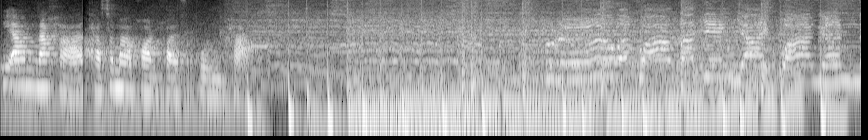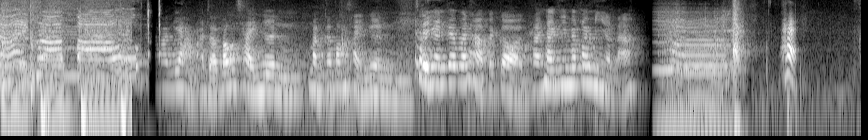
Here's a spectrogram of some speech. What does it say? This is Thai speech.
พี่อ้ำนะคะ ทัชมาพรพลอยสกุลค่ะหรือว่าความรักยิ่งใหญ่กว่าเงินในกระเป๋าบางอย่างอาจจะต้องใช้เงิน มันก็ต้องใช้เงิน ใช้เงินแก้ปัญหาไปก่อน ทั้งๆที่ไม่ค่อยมีอะนะแฮะส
